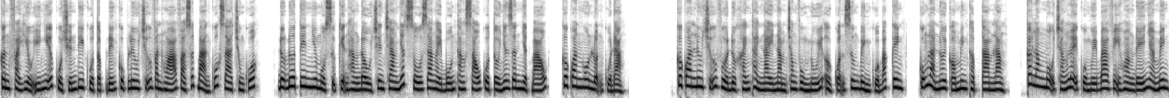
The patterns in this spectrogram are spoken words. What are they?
cần phải hiểu ý nghĩa của chuyến đi của tập đến Cục Lưu trữ Văn hóa và Xuất bản Quốc gia Trung Quốc. Được đưa tin như một sự kiện hàng đầu trên trang nhất số ra ngày 4 tháng 6 của tờ Nhân dân Nhật Báo, cơ quan ngôn luận của Đảng. Cơ quan lưu trữ vừa được khánh thành này nằm trong vùng núi ở quận Sương Bình của Bắc Kinh, cũng là nơi có Minh Thập Tam Lăng. Các lăng mộ tráng lệ của 13 vị hoàng đế nhà Minh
